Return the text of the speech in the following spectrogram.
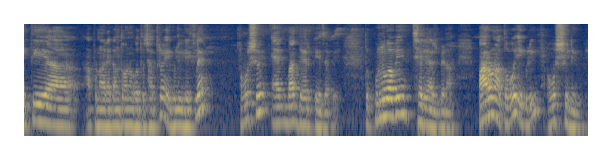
ইতি আপনার একান্ত অনুগত ছাত্র, এগুলি লিখলে অবশ্যই এক বা দেড় পেয়ে যাবে। তো কোনোভাবেই ছেড়ে আসবে না। পারো না তবু এগুলি অবশ্যই লিখবে।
